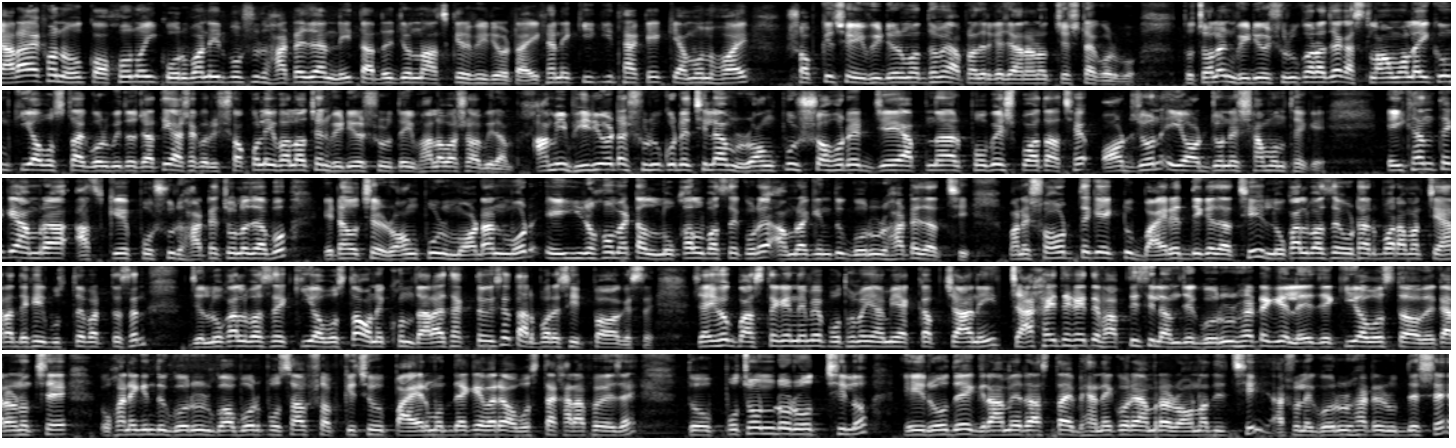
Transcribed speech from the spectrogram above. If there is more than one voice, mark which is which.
Speaker 1: যারা এখনও কখনোই কোরবানির পশুর হাটে যাননি, তাদের জন্য আজকের ভিডিওটা। এখানে কি কি থাকে, কেমন হয় সব কিছু এই ভিডিওর মাধ্যমে আপনাদেরকে জানানোর চেষ্টা করব। তো চলেন, ভিডিও শুরু করা যাক। আসসালামু আলাইকুম, কি অবস্থা গর্বিত জাতি? আশা করি সকলেই ভালো আছেন। ভিডিওর শুরুতেই ভালোবাসা, অবিরাম। আমি ভিডিওটা শুরু করেছিলাম রংপুর শহরের যে আপনার প্রবেশ পথ আছে অর্জন, এই অর্জনের সামন থেকে। এইখান থেকে আমরা আজকে পশুর হাটে চলে যাব। এটা হচ্ছে রংপুর মডার্ন মোড়। এই রকম একটা লোকাল বাসে করে আমরা কিন্তু গরুর হাটে যাচ্ছি। মানে শহর থেকে একটু বাইরের দিকে যাচ্ছি। লোকাল বাসে ওঠার পর আমার চেহারা দেখেই বুঝতে পারতেছেন যে লোকাল বাসে কি অবস্থা। অনেকক্ষণ দাঁড়ায় থাকতে হয়েছে, তারপরে সিট পাওয়া গেছে। যাই হোক বাস থেকে নেমে প্রথমেই আমি এক কাপ চা নিই। চা খাইতে খাইতে ভাবতেছিলাম যে গরুর হাটে গেলে যে কি অবস্থা হবে। কারণ হচ্ছে ওখানে কিন্তু গরুর গোবর পোশাক সব কিছু পায়ের মধ্যে একেবারে অবস্থা খারাপ হয়ে যায়। তো প্রচণ্ড রোদ ছিল। এই রোদে গ্রামের রাস্তায় ভ্যানে করে আমরা রওনা দিচ্ছি আসলে গরুর হাটের উদ্দেশ্যে।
